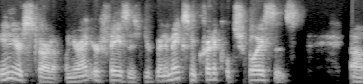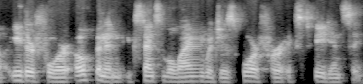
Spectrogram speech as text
in your startup, when you're at your phases, you're going to make some critical choices, uh, either for open and extensible languages or for expediency.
